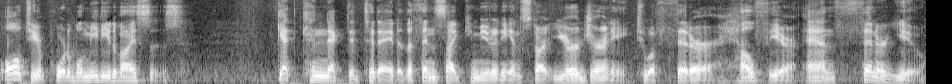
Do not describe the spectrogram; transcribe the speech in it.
all to your portable media devices. Get connected today to the ThinSight community and start your journey to a fitter, healthier, and thinner you.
